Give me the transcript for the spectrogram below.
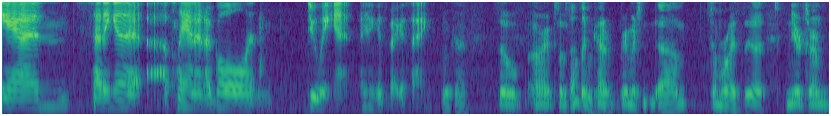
and setting a, a plan and a goal and doing it. I think is the biggest thing. Okay. So, all right. So it sounds like we kind of pretty much um, summarized the near term,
